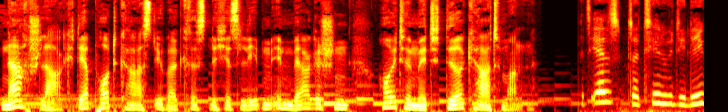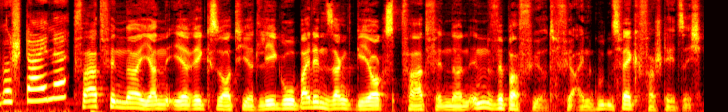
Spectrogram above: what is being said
Nachschlag, der Podcast über christliches Leben im Bergischen, heute mit Dirk Hartmann. Als erstes sortieren wir die Legosteine. Pfadfinder Jan-Erik sortiert Lego bei den St. Georgs Pfadfindern in Wipperfürth. Für einen guten Zweck, versteht sich.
